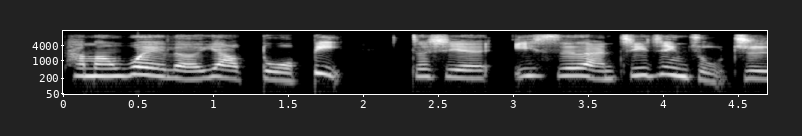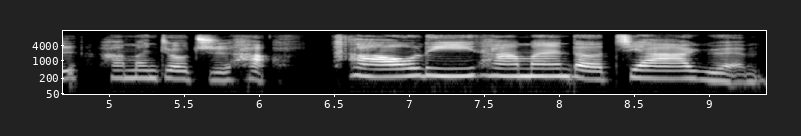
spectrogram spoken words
他们为了要躲避这些伊斯兰激进组织，他们就只好逃离他们的家园，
